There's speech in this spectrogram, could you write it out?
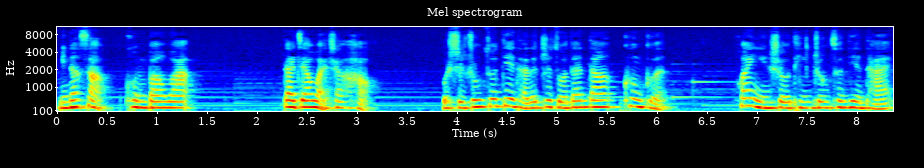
皆さん、こんばんは。大家晚上好，我是中村电台的制作担当困困，欢迎收听中村电台。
